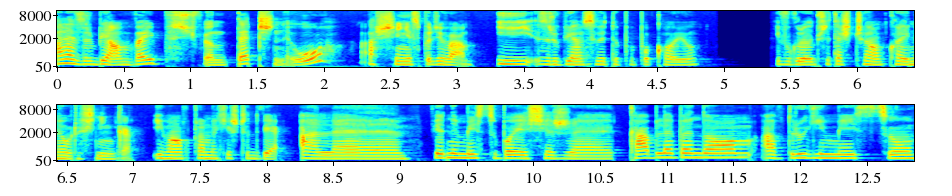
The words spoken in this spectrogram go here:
ale zrobiłam vape świąteczny, u, aż się nie spodziewałam. I zrobiłam sobie to po pokoju. I w ogóle przetaszczyłam kolejną roślinkę. I mam w planach jeszcze dwie. Ale w jednym miejscu boję się, że kable będą, a w drugim miejscu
